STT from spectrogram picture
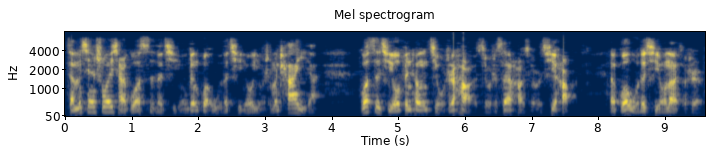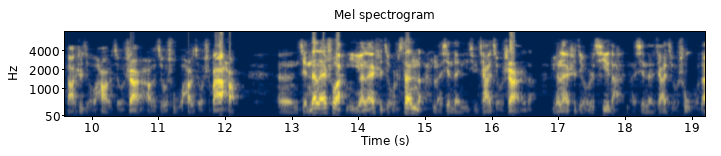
咱们先说一下国四的汽油跟国五的汽油有什么差异啊？国四汽油分成九十号、九十三号、九十七号，那国五的汽油呢，就是八十九号、九十二号、九十五号、九十八号。嗯，简单来说啊，你原来是九十三的，那现在你去加九十二的；原来是九十七的，那现在加九十五的。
